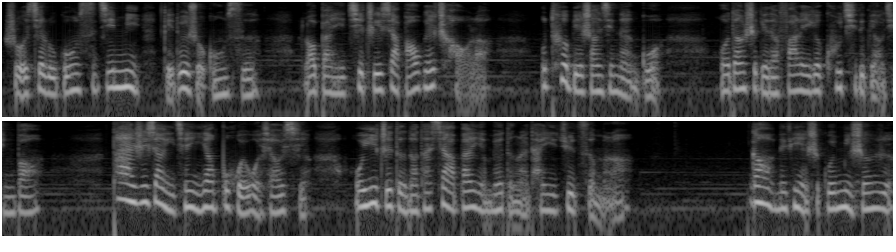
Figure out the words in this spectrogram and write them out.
说我泄露公司机密给对手公司，老板一气之下把我给炒了，我特别伤心难过。我当时给他发了一个哭泣的表情包，他还是像以前一样不回我消息。我一直等到他下班，也没有等来他一句怎么了。刚好那天也是闺蜜生日，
